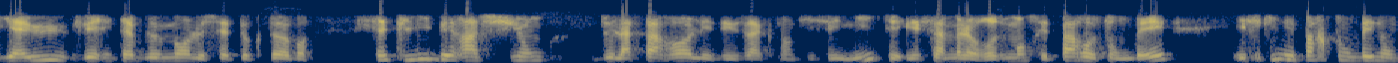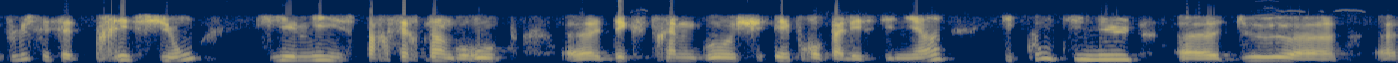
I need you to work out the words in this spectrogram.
il y a eu véritablement le 7 octobre cette libération de la parole et des actes antisémites, et, ça malheureusement c'est pas retombé. Et ce qui n'est pas retombé non plus, c'est cette pression qui est mise par certains groupes euh, d'extrême gauche et pro-palestiniens qui continuent euh, de euh, euh,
